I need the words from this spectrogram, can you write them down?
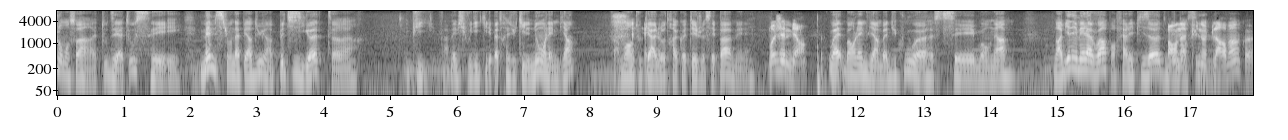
Bonjour, bonsoir à toutes et à tous, et même si on a perdu un petit zigote, euh, et puis, enfin, même si vous dites qu'il est pas très utile, nous on l'aime bien. Enfin, moi en tout cas, l'autre à côté, je sais pas, mais... Moi j'aime bien. Ouais, bah on l'aime bien. Bah du coup, euh, c'est... Bon, on, a... on aurait bien aimé l'avoir pour faire l'épisode. Bah, on a c'est- notre larbin quoi.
